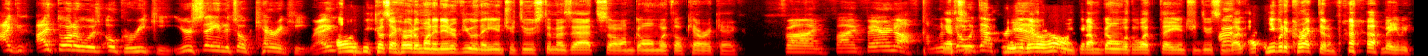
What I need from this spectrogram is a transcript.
I I thought it was Okariki. You're saying it's Okereke, right? only because i heard him on an interview and they introduced him as that so i'm going with okereke Fine, fine, fair enough. I'm gonna That's go with that for Maybe they were wrong, but I'm going with what they introduced him. All I, I- he would have corrected him, maybe.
